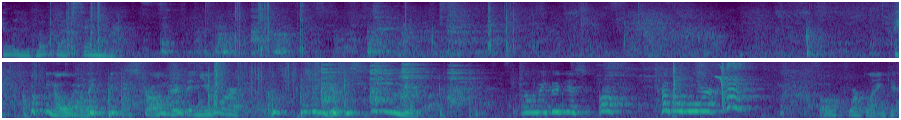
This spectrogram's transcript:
Ellie, you love that sand. Oh no, Ellie. He's stronger than you are. He's pulling you. He's swinging you. Oh my goodness. Oh, tug of war. Oh, poor blanket.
